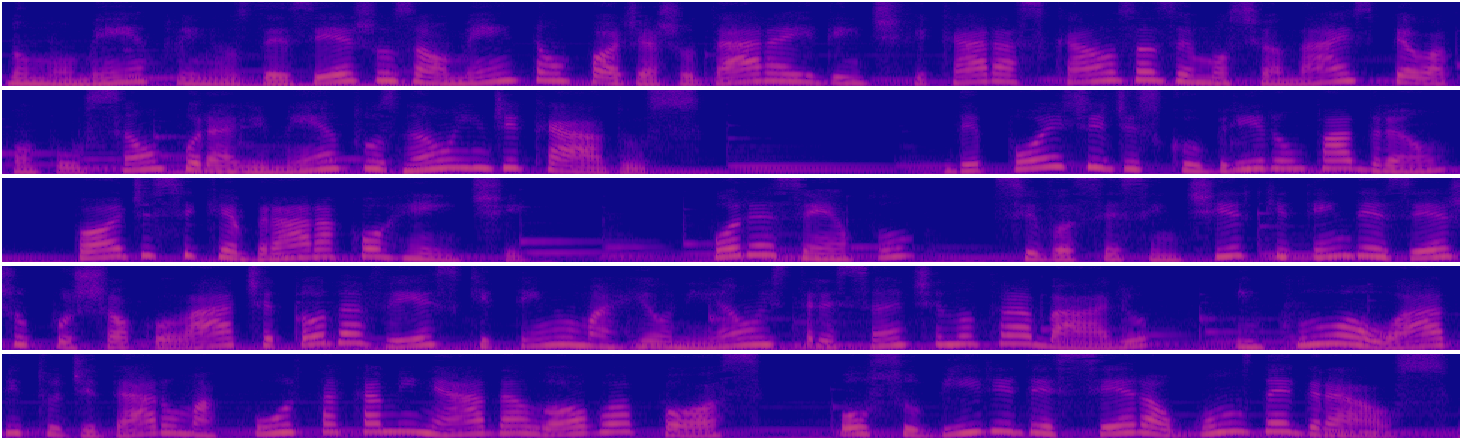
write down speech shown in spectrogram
no momento em os desejos aumentam, pode ajudar a identificar as causas emocionais pela compulsão por alimentos não indicados. Depois de descobrir um padrão, pode-se quebrar a corrente. Por exemplo, se você sentir que tem desejo por chocolate toda vez que tem uma reunião estressante no trabalho, inclua o hábito de dar uma curta caminhada logo após, ou subir e descer alguns degraus.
